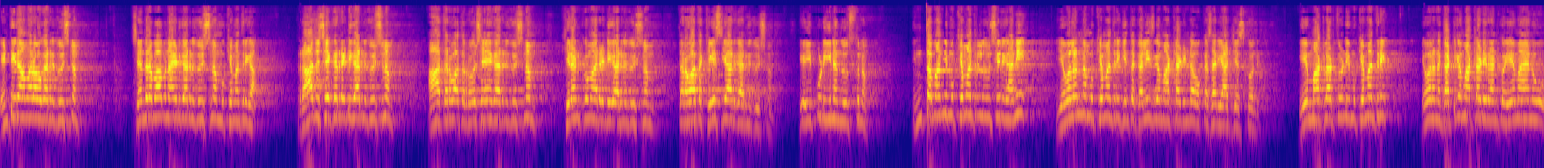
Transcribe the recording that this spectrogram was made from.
ఎన్టీ రామారావు గారిని చూసినాం. చంద్రబాబు నాయుడు గారిని చూసినాం ముఖ్యమంత్రిగా. రాజశేఖర్ రెడ్డి గారిని చూసినాం. ఆ తర్వాత రోషయ్య గారిని చూసినాం. కిరణ్ కుమార్ రెడ్డి గారిని చూసినాం. తర్వాత కేసీఆర్ గారిని చూసినాం. ఇక ఇప్పుడు ఈయన చూస్తున్నాం. ఇంతమంది ముఖ్యమంత్రులు చూసిరు కానీ ఎవరన్నా ముఖ్యమంత్రికి ఇంత గలీజ్గా మాట్లాడిండా ఒక్కసారి యాద్ చేసుకోండి. ఏం మాట్లాడుతుండి ఈ ముఖ్యమంత్రి? ఎవరన్నా గట్టిగా మాట్లాడిరనుకో ఏమాయా నువ్వు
